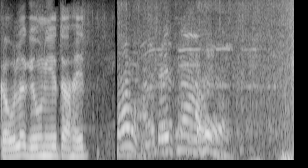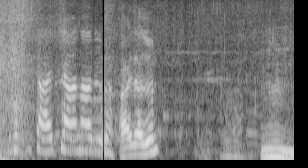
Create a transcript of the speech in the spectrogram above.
कौलं घेऊन येत आहेत. आहेत अजून? हम्म.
